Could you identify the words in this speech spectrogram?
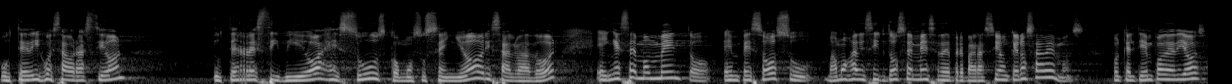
usted dijo esa oración, usted recibió a Jesús como su Señor y Salvador, en ese momento empezó su, vamos a decir, 12 meses de preparación, que no sabemos, porque el tiempo de Dios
